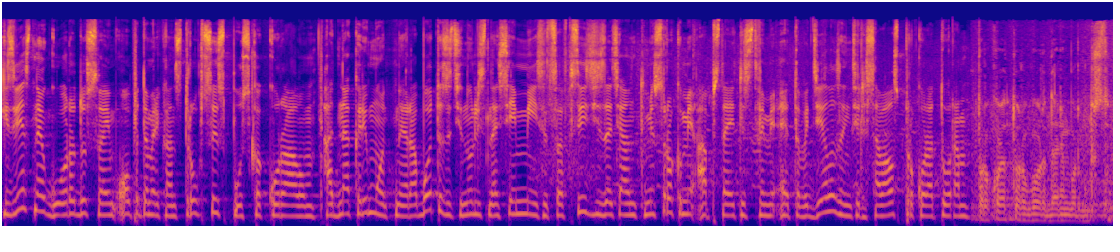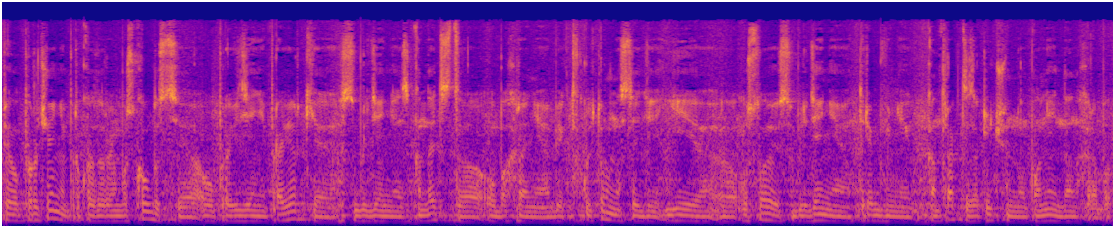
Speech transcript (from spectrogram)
известная городу своим опытом реконструкции спуска к Уралу. Однако ремонтные работы затянулись на 7 месяцев. В связи с затянутыми сроками обстоятельствами этого дела заинтересовалась прокуратура. Прокуратура города Оренбурга поступило поручение прокуратуры Оренбургской области о проведении проверки соблюдения законодательства об охране объектов культурного наследия и э, условий соблюдения требований контракта, заключенного на выполнение данных работ.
